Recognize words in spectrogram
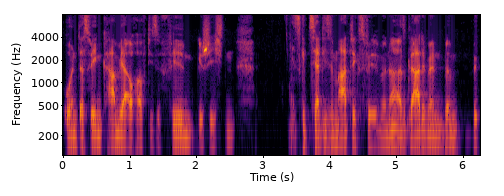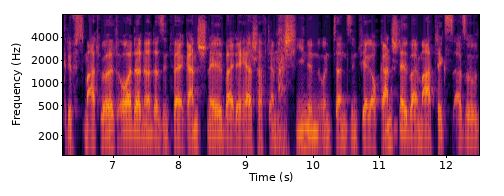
Und deswegen kamen wir auch auf diese Filmgeschichten. Es gibt ja diese Matrix-Filme, ne? Also gerade wenn beim Begriff Smart World Order, ne, da sind wir ja ganz schnell bei der Herrschaft der Maschinen und dann sind wir auch ganz schnell bei Matrix. Also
